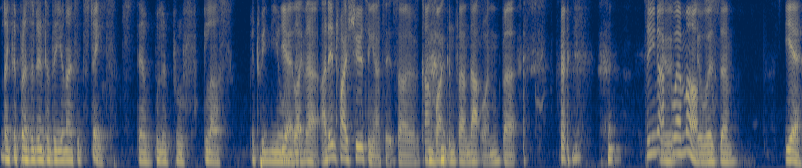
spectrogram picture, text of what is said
like the president of the United States. They have bulletproof glass between you Yeah, and like them. that. I didn't try shooting at it, so I can't quite confirm that one. But Do you not have it, to wear masks? It was um, yeah,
